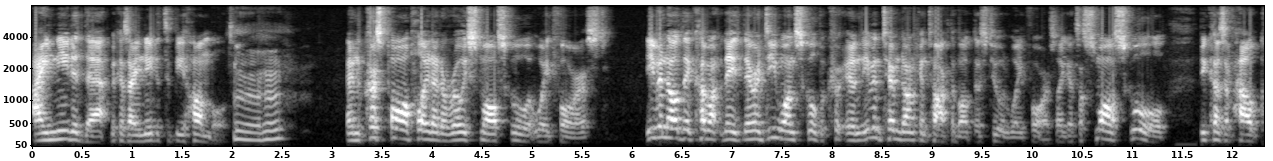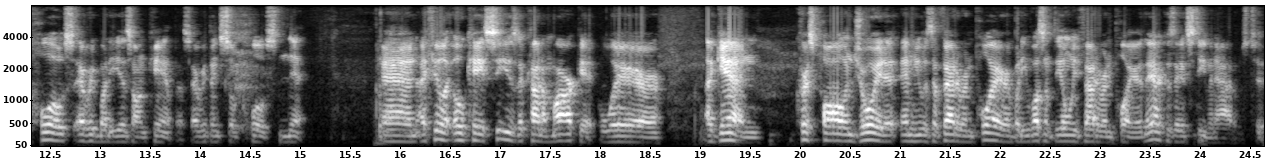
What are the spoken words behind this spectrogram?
I needed that because I needed to be humbled. Mm-hmm. And Chris Paul played at a really small school at Wake Forest. Even though they come up, they they're a D one school, but and even Tim Duncan talked about this too at Wake Forest. Like it's a small school because of how close everybody is on campus. Everything's so close knit. And I feel like OKC is the kind of market where, again, Chris Paul enjoyed it and he was a veteran player, but he wasn't the only veteran player there because they had Steven Adams too.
